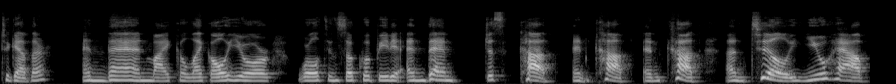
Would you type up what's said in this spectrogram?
together. And then, Michael, like all your world encyclopedia, and then just cut and cut and cut until you have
